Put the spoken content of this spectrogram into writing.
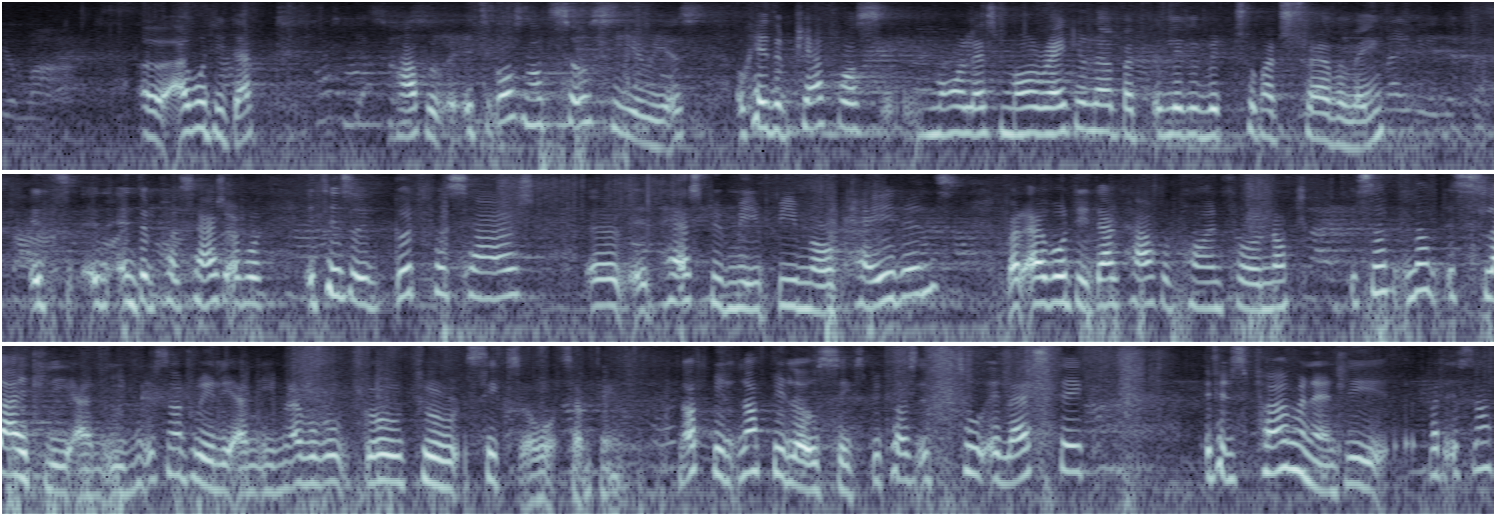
your marks? Uh, I would deduct half of it. It was not so serious. Okay, the Piaffe was more or less more regular, but a little bit too much traveling. It's in, in the passage. Would, it is a good passage. Uh, it has to be, be more cadence, but I would deduct half a point for not. It's not not slightly uneven. It's not really uneven. I will go, go to six or something. Not be, not below six because it's too elastic. If it's permanently, but it's not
